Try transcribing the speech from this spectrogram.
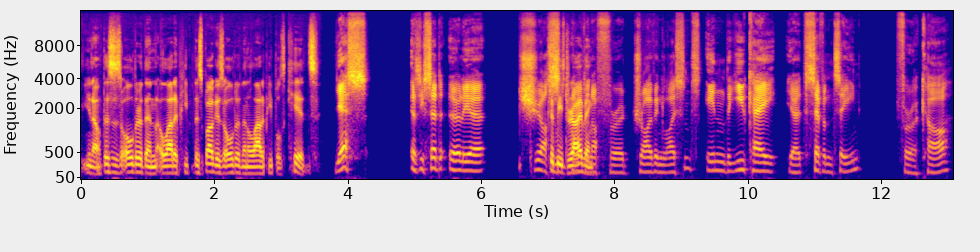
you know, this is older than a lot of people. This bug is older than a lot of people's kids. Yes, as you said earlier, just Could be driving. enough for a driving license. In the UK, yeah, it's 17 for a car.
